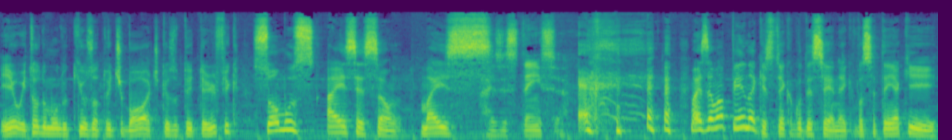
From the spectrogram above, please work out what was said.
eu e todo mundo que usa o Twitchbot, que usa o Twitterific, somos a exceção, mas... A resistência. É... mas é uma pena que isso tenha que acontecer, né? Que você tenha que.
